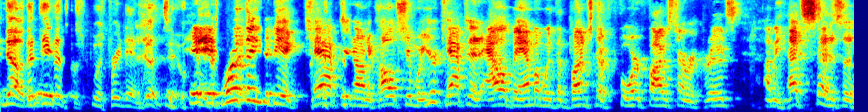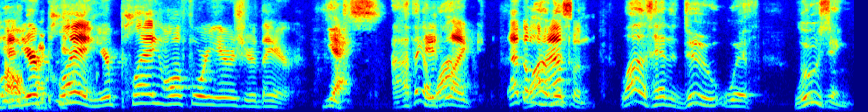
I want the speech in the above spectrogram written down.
No, the defense was, was pretty damn good too. It- It's one thing to be a captain on a college team where you're captain at Alabama with a bunch of four or five star recruits. I mean, that says it all. and you're playing. You're playing all four years. You're there. Yes. I think a It's lot, like that a lot don't of this- happen. a lot of this had to do with losing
